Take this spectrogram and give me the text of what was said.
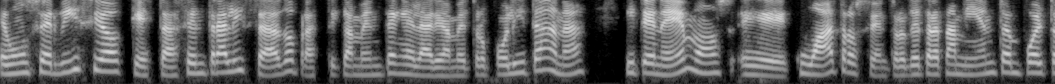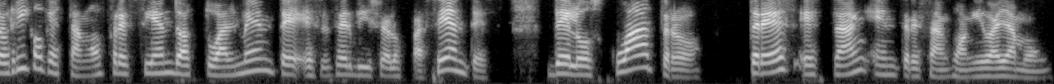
Es un servicio que está centralizado prácticamente en el área metropolitana y tenemos eh, cuatro centros de tratamiento en Puerto Rico que están ofreciendo actualmente ese servicio a los pacientes. De los cuatro, tres están entre San Juan y Bayamón.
